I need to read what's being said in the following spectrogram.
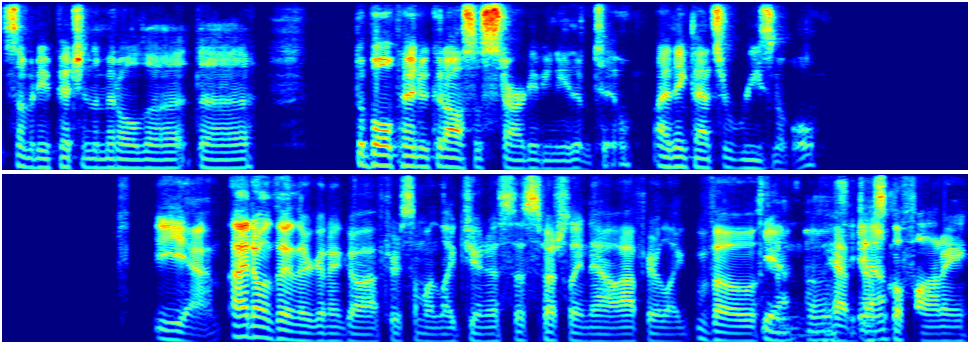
somebody pitch in the middle of the the the bullpen who could also start if you need them to. I think that's reasonable. Yeah, I don't think they're going to go after someone like Junis, especially now after like Voth yeah, and have yeah. DeSclafani.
